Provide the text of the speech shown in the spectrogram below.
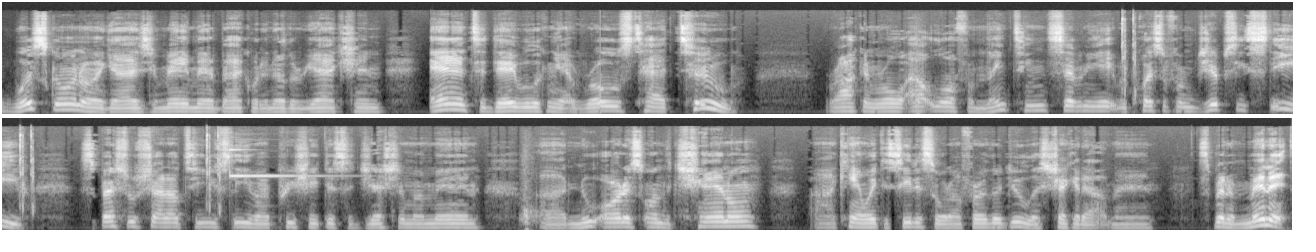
What's going on guys, your main man back with another reaction, and today we're looking at Rose Tattoo, Rock and Roll Outlaw from 1978, requested from Gypsy Steve. Special shout out to you Steve, I appreciate the suggestion my man. Uh, new artist on the channel, I can't wait to see this, so without further ado, let's check it out man. It's been a minute.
